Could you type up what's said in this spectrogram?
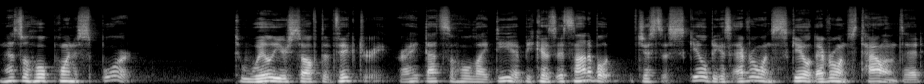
that's the whole point of sport to will yourself to victory, right? That's the whole idea because it's not about just a skill because everyone's skilled, everyone's talented.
